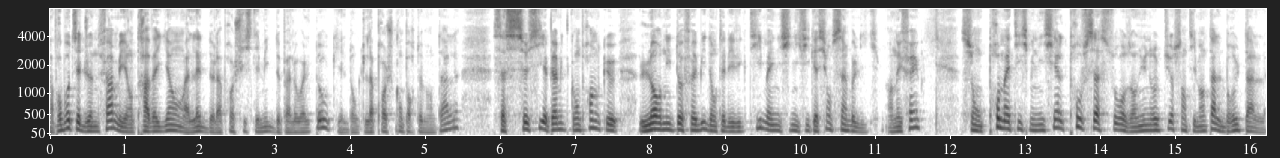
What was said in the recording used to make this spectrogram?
À propos de cette jeune femme, et en travaillant à l'aide de l'approche systémique de Palo Alto, qui est donc l'approche comportementale, ceci a permis de comprendre que l'ornithophobie dont elle est victime a une signification symbolique. En effet, son traumatisme initial trouve sa source dans une rupture sentimentale brutale,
